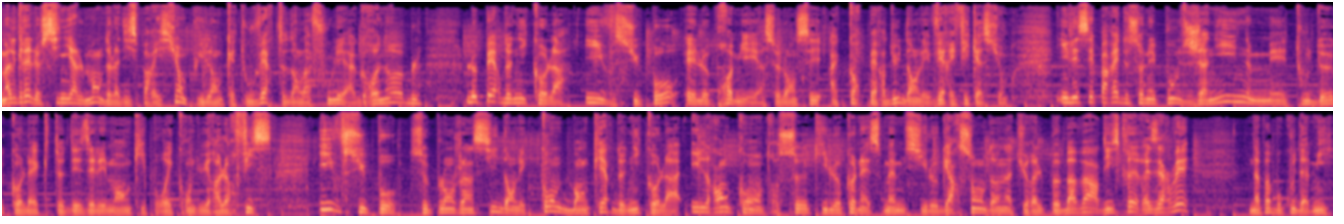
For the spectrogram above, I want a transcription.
Malgré le signalement de la disparition, puis l'enquête ouverte dans la foulée à Grenoble, le père de Nicolas, Yves Suppot, est le premier à se lancer à corps perdu dans les vérifications. Il est séparé de son épouse Janine, mais tous deux collectent des éléments qui pourraient conduire à leur fils. Yves Suppot se plonge ainsi dans les comptes bancaires de Nicolas. Il rencontre ceux qui le connaissent, même si le garçon d'un naturel peu bavard, discret, réservé, n'a pas beaucoup d'amis.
